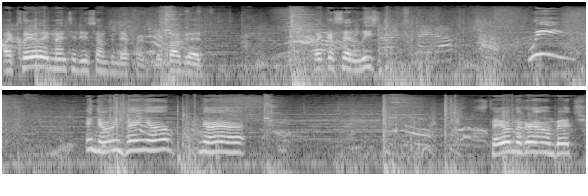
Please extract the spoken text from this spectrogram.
I clearly meant to do something different, it's all good. Like I said, at least. And don't hang up. Nah. Stay on the ground, bitch.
